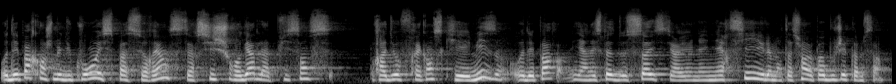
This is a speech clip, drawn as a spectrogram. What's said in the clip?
au départ, quand je mets du courant, il ne se passe rien. C'est-à-dire, si je regarde la puissance radiofréquence qui est émise, au départ, il y a une espèce de seuil, c'est-à-dire il une inertie, l'élémentation ne va pas bouger comme ça.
